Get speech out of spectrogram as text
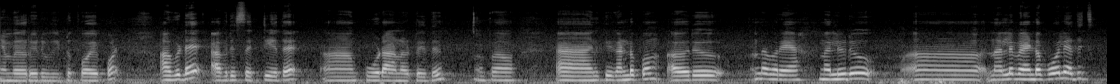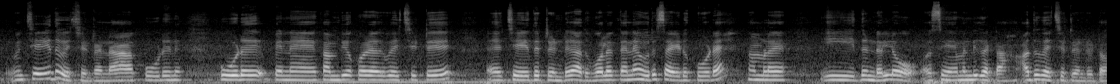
ഞാൻ വേറൊരു വീട്ടിൽ പോയപ്പോൾ അവിടെ അവർ സെറ്റ് ചെയ്ത കൂടാണ് കേട്ടോ ഇത്. അപ്പോൾ എനിക്ക് കണ്ടപ്പം ഒരു എന്താ പറയുക നല്ലൊരു നല്ല വേണ്ട പോലെ അത് ചെയ്ത് വെച്ചിട്ടുണ്ട്. ആ കൂടിന് കൂട് പിന്നെ കമ്പിയൊക്കെ വെച്ചിട്ട് ചെയ്തിട്ടുണ്ട്. അതുപോലെ തന്നെ ഒരു സൈഡ് കൂടെ നമ്മളെ ഈ ഇതുണ്ടല്ലോ സേമന്റ് കട്ട അത് വെച്ചിട്ടുണ്ട് കേട്ടോ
